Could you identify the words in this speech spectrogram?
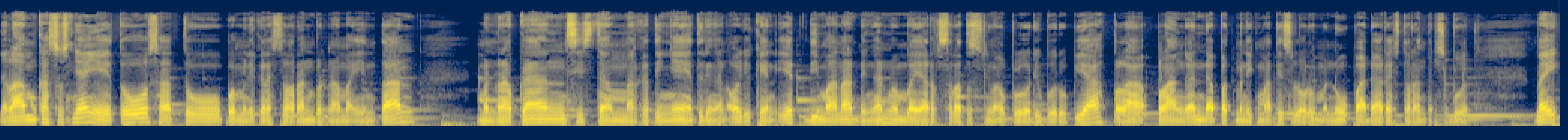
Dalam kasusnya yaitu satu pemilik restoran bernama Intan menerapkan sistem marketingnya yaitu dengan all you can eat di mana dengan membayar Rp150.000 pelanggan dapat menikmati seluruh menu pada restoran tersebut. Baik,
